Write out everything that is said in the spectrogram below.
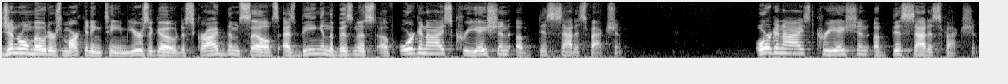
General Motors marketing team years ago described themselves as being in the business of organized creation of dissatisfaction. Organized creation of dissatisfaction.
